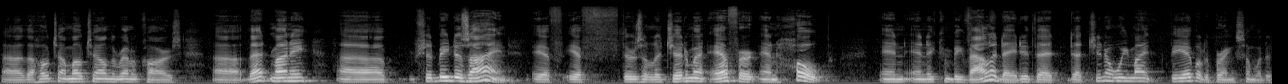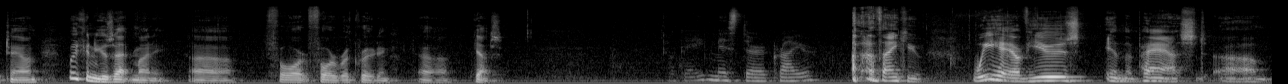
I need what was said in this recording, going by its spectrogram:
the hotel motel and the rental cars. That money should be designed if, if there's a legitimate effort and hope and, and it can be validated that, that, you know, we might be able to bring someone to town, we can use that money uh, for, for recruiting. Uh, Yes. Okay, Mr. Krier? Thank you. We have used in the past um,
